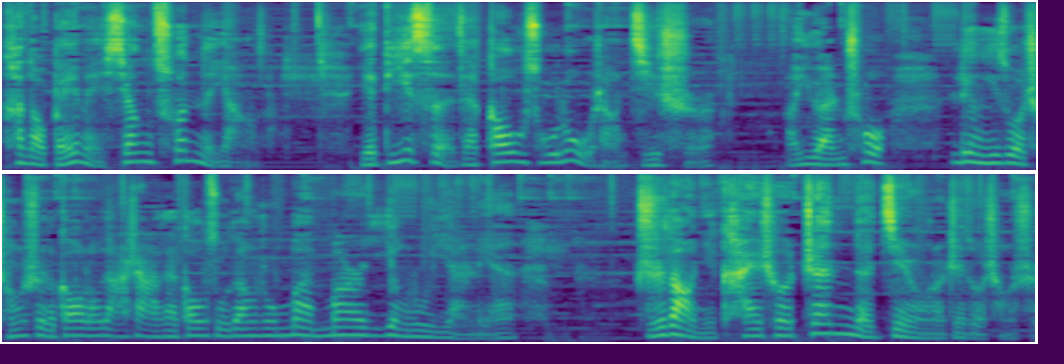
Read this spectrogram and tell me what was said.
看到北美乡村的样子，也第一次在高速路上疾驰。啊，远处另一座城市的高楼大厦在高速当中慢慢映入眼帘，直到你开车真的进入了这座城市。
